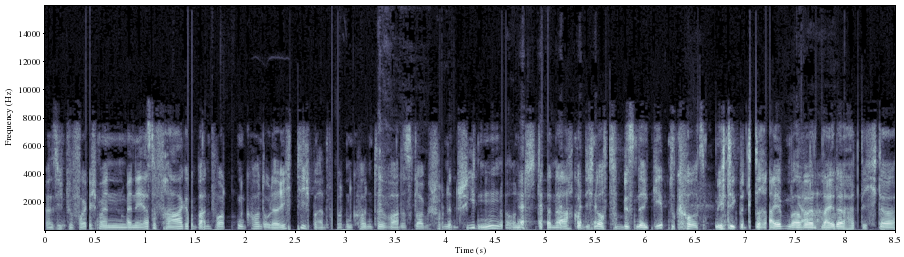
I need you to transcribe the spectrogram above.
weiß ich, bevor ich mein, meine erste Frage beantworten konnte oder richtig beantworten konnte, war das, glaube ich, schon entschieden. Und danach konnte ich noch so ein bisschen Ergebniskosmetik betreiben, aber ja. leider hatte ich da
